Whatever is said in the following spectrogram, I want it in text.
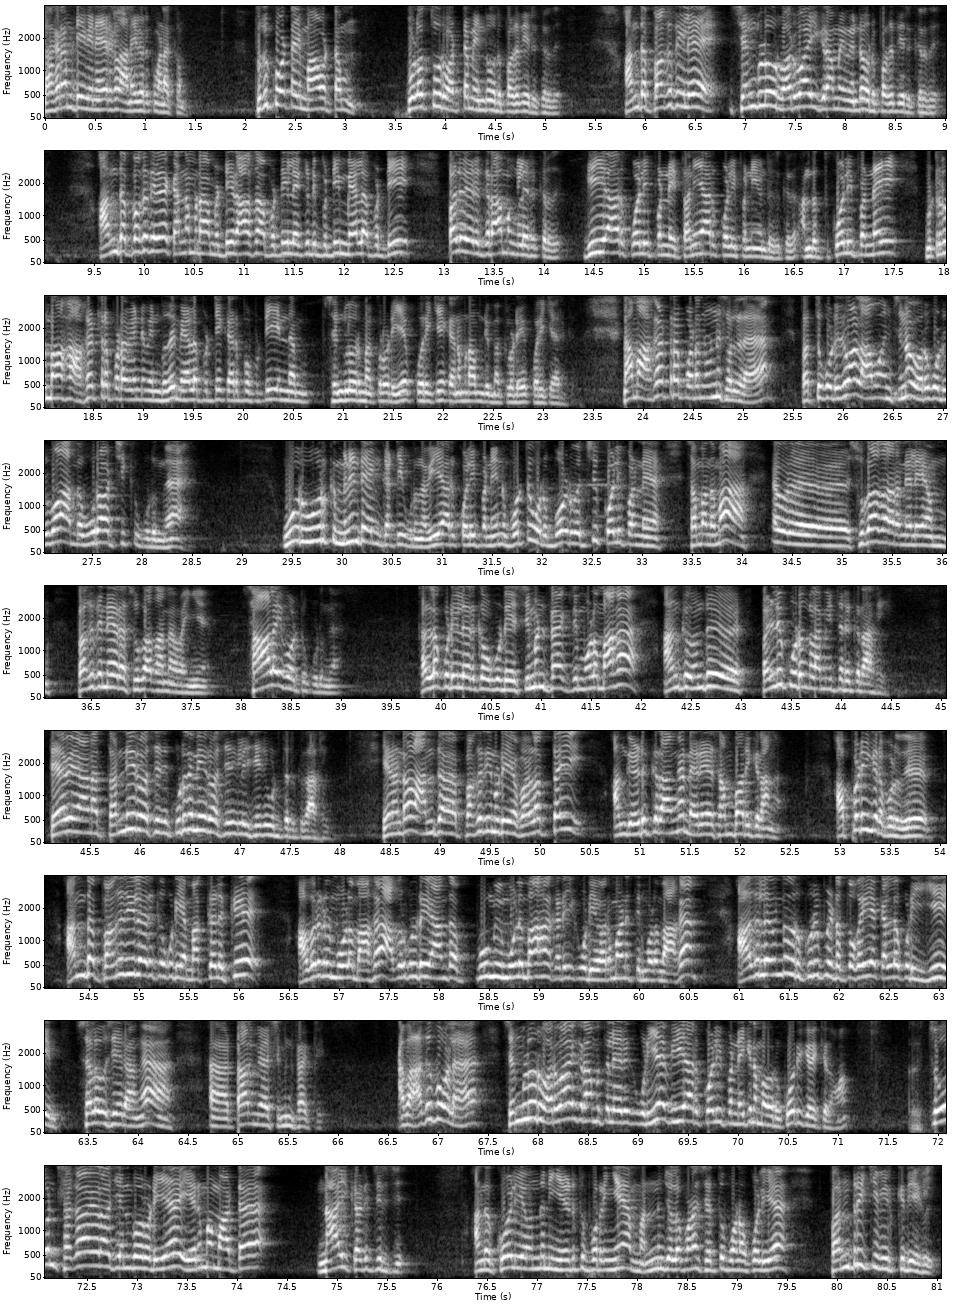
லகரம் டிவி நேயர்கள் அனைவருக்கும் வணக்கம். புதுக்கோட்டை மாவட்டம் குளத்தூர் வட்டம் என்ற ஒரு பகுதி இருக்கிறது. அந்த பகுதியிலே செங்களூர் வருவாய் கிராமம் என்ற ஒரு பகுதி இருக்கிறது. அந்த பகுதியிலே கண்ணமடாம்பட்டி ராசாப்பட்டி லெக்கடிப்பட்டி மேலப்பட்டி பல்வேறு கிராமங்கள் இருக்கிறது. விஆர் கோழிப்பண்ணை தனியார் கோழிப்பண்ணை என்று இருக்குது. அந்த கோழிப்பண்ணை முற்றிலுமாக அகற்றப்பட வேண்டும் என்பது மேலப்பட்டி கருப்பப்பட்டி இந்த செங்களூர் மக்களுடைய கோரிக்கை கண்ணமடாம்பட்டி மக்களுடைய கோரிக்கையாக இருக்குது நாம் அகற்றப்படணும்னு சொல்லலை. பத்து கோடி ரூபா லாபம் வந்துச்சுன்னா ஒரு கோடி ரூபா அந்த ஊராட்சிக்கு கொடுங்க. ஊர் ஊருக்கு மினி டேங்க் கட்டி கொடுங்க. விஆர் கோழிப்பண்ணைன்னு போட்டு ஒரு போர்டு வச்சு கோழி பண்ணை சம்மந்தமாக ஒரு சுகாதார நிலையம் பகுதி நேர சுகாதாரம் வைங்க. சாலை போட்டு கொடுங்க. கள்ளக்குடியில் இருக்கக்கூடிய சிமெண்ட் ஃபேக்ட்ரி மூலமாக அங்கு வந்து பள்ளிக்கூடங்கள் அமைத்திருக்கிறார்கள். தேவையான தண்ணீர் வசதி குடிநீர் வசதிகளை செய்து கொடுத்திருக்கிறார்கள். ஏனென்றால் அந்த பகுதியினுடைய வளத்தை அங்கே எடுக்கிறாங்க நிறைய சம்பாதிக்கிறாங்க. அப்படிங்கிற பொழுது அந்த பகுதியில் இருக்கக்கூடிய மக்களுக்கு அவர்கள் மூலமாக அவர்களுடைய அந்த பூமி மூலமாக கிடைக்கக்கூடிய வருமானத்தின் மூலமாக அதிலிருந்து ஒரு குறிப்பிட்ட தொகையை கள்ளக்குடிக்கு செலவு செய்கிறாங்க டால்மியா சிமெண்ட் ஃபேக்ட்ரி அப்போ அதுபோல் செங்களூர் வருவாய் கிராமத்தில் இருக்கக்கூடிய விஆர் கோழிப்பண்ணைக்கு நம்ம ஒரு கோரிக்கை வைக்கிறோம். ஜோன் சகாயராஜ் என்பவருடைய எரும மாட்டை நாய் கடிச்சிருச்சு. அந்த கோழியை வந்து நீங்கள் எடுத்து போடுறீங்க மண்ணும் சொல்ல போனால் செத்து போன கோழியை பன்றிக்கு விற்கிறீர்கள்.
